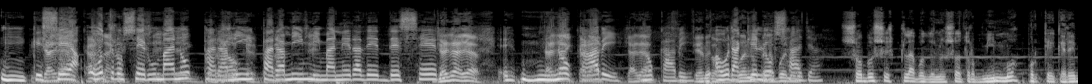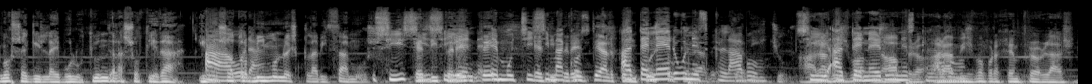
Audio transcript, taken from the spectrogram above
mm, que Ya, sea otro ser humano, sí, para no, mí, que- para mí, mi manera de, de ser, Ya, ya, ya. eh, no cabe, no cabe. entiendo. Ahora Bueno, que los bueno, haya. Somos esclavos de nosotros mismos porque queremos seguir la evolución de la sociedad y nosotros Ahora. mismos nos esclavizamos. Sí, sí, es sí, en, en muchísimas cosas. A tener un esclavo. Sí, a tener un esclavo. Ahora mismo, por ejemplo, las,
